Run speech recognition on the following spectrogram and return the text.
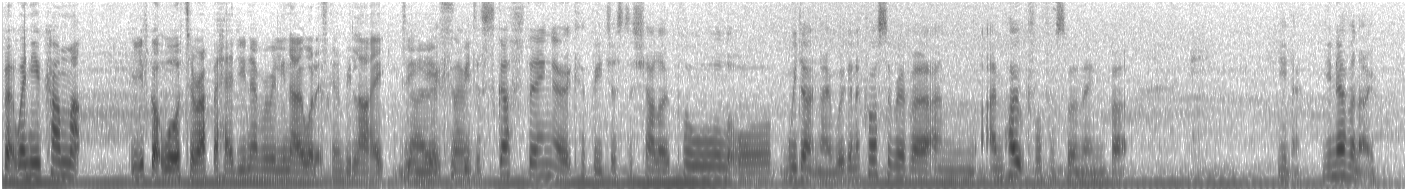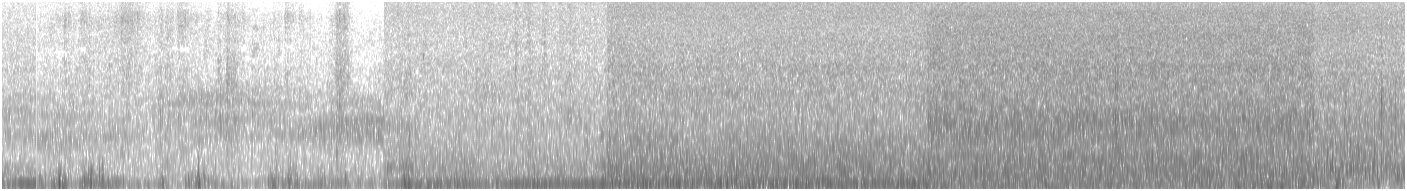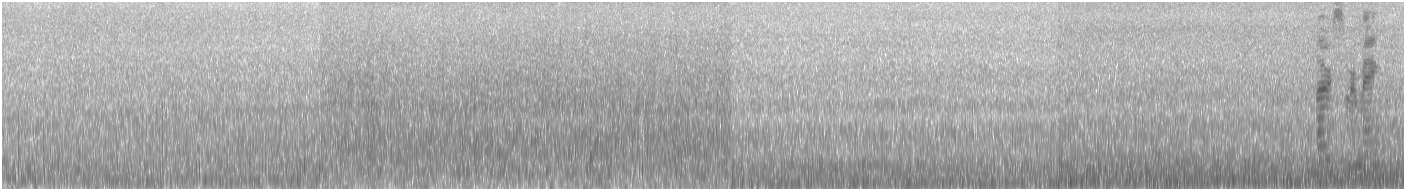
But when you come up, you've got water up ahead, you never really know what it's going to be like, do No, you? it could So- be disgusting, or it could be just a shallow pool, or we don't know. We're going to cross a river, and I'm hopeful for swimming, but you know, you never know. Swimming.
